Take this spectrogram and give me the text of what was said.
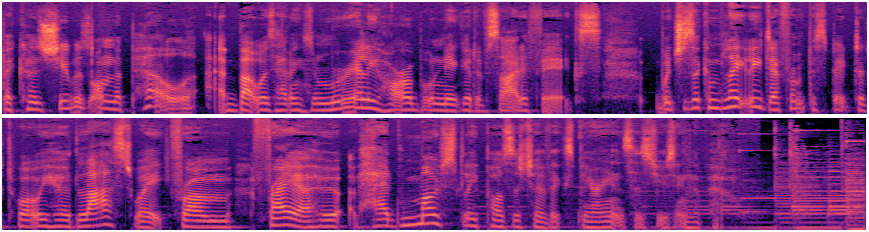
because she was on the pill but was having some really horrible negative side effects, which is a completely different perspective to what we heard last week from Freya, who had mostly positive experiences using the pill.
